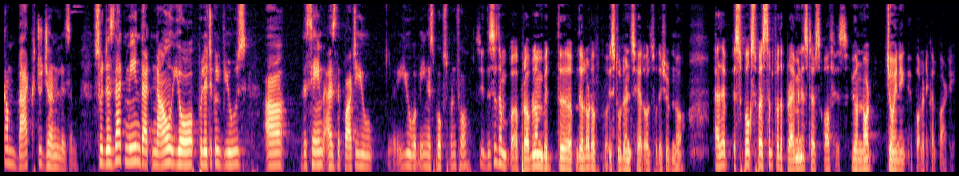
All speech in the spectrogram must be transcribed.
come back to journalism. So does that mean that now your political views are the same as the party you you were being a spokesman for? See, this is the uh, problem with uh, there are a lot of students here also, they should know. As a spokesperson for the Prime Minister's office, you are not joining a political party.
